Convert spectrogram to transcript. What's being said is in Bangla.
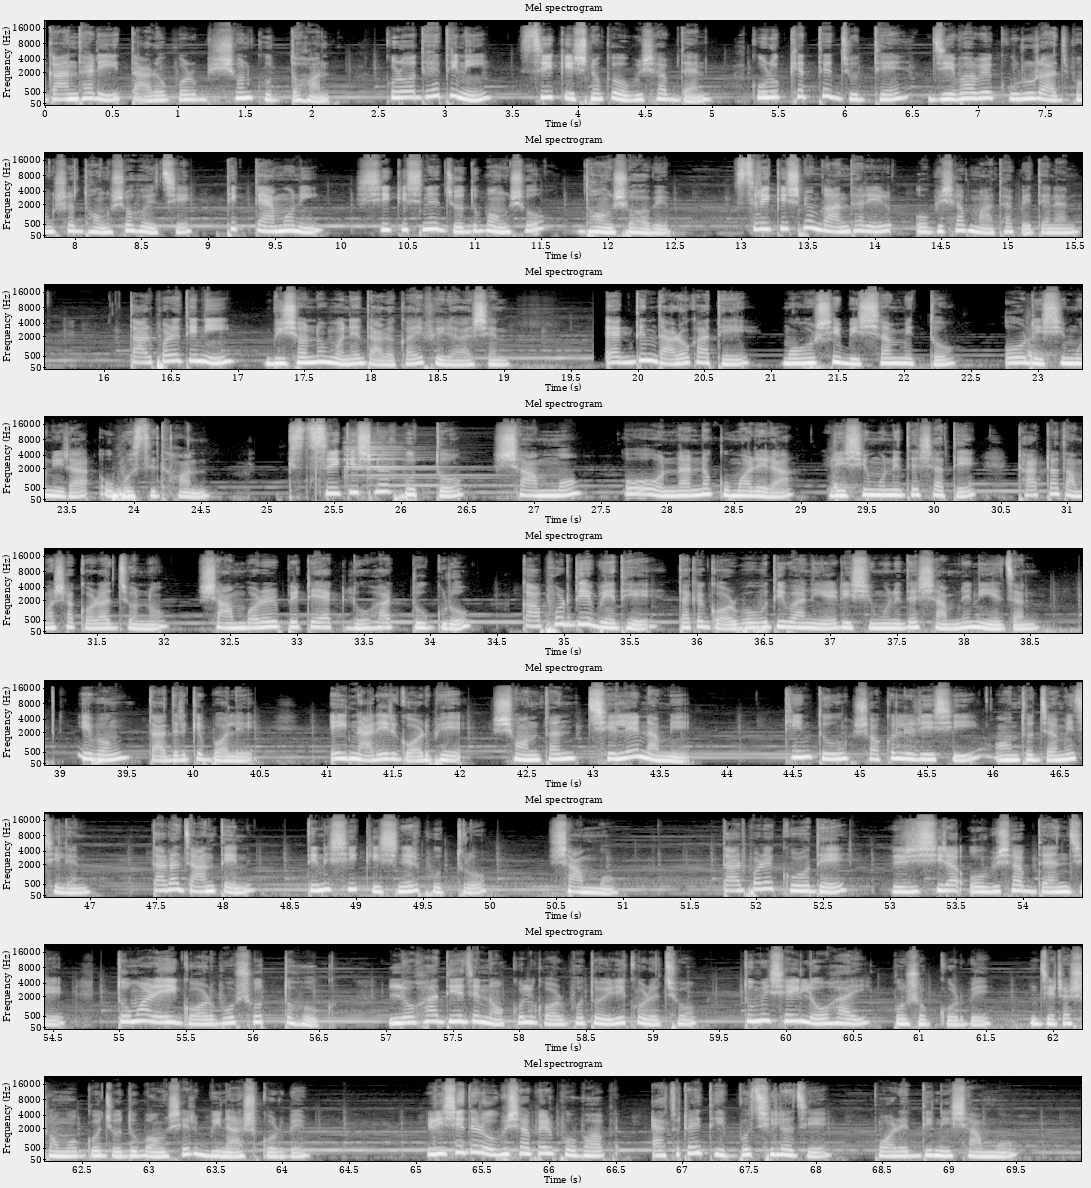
গান্ধারী তার ওপর ভীষণ ক্রুদ্ধ হন। ক্রোধে তিনি শ্রীকৃষ্ণকে অভিশাপ দেন। কুরুক্ষেত্রের যুদ্ধে যেভাবে কুরু রাজবংশ ধ্বংস হয়েছে, ঠিক তেমনই শ্রীকৃষ্ণের যদুবংশ ধ্বংস হবে। শ্রীকৃষ্ণ গান্ধারীর অভিশাপ মাথা পেতে নেন। তারপরে তিনি বিষণ্ণ মনে দ্বারকায় ফিরে আসেন। একদিন দ্বারকাতে মহর্ষি বিশ্বামিত্র ও ঋষিমুনিরা উপস্থিত হন। শ্রীকৃষ্ণর পুত্র সাম্য ও অন্যান্য কুমারেরা ঋষিমুনিদের সাথে ঠাট্টা তামাশা করার জন্য সাম্বরের পেটে এক লোহার টুকরো কাপড় দিয়ে বেঁধে তাকে গর্ভবতী বানিয়ে ঋষিমুনিদের সামনে নিয়ে যান এবং তাদেরকে বলে, এই নারীর গর্ভে সন্তান ছেলে না মেয়ে কিন্তু সকল ঋষি অন্তর্যামী ছিলেন। তারা জানতেন তিনি শ্রীকৃষ্ণের পুত্র সাম্য। তারপরে ক্রোধে ঋষিরা অভিশাপ দেন যে, তোমার এই গর্ভ সত্য হোক। লোহা দিয়ে যে নকল গর্ভ তৈরি করেছ, তুমি সেই লোহাই প্রসব করবে, যেটা সমগ্র যদু বংশের বিনাশ করবে। ঋষিদের অভিশাপের প্রভাব এতটাই তীব্র ছিল যে, পরের দিনই সাম্য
